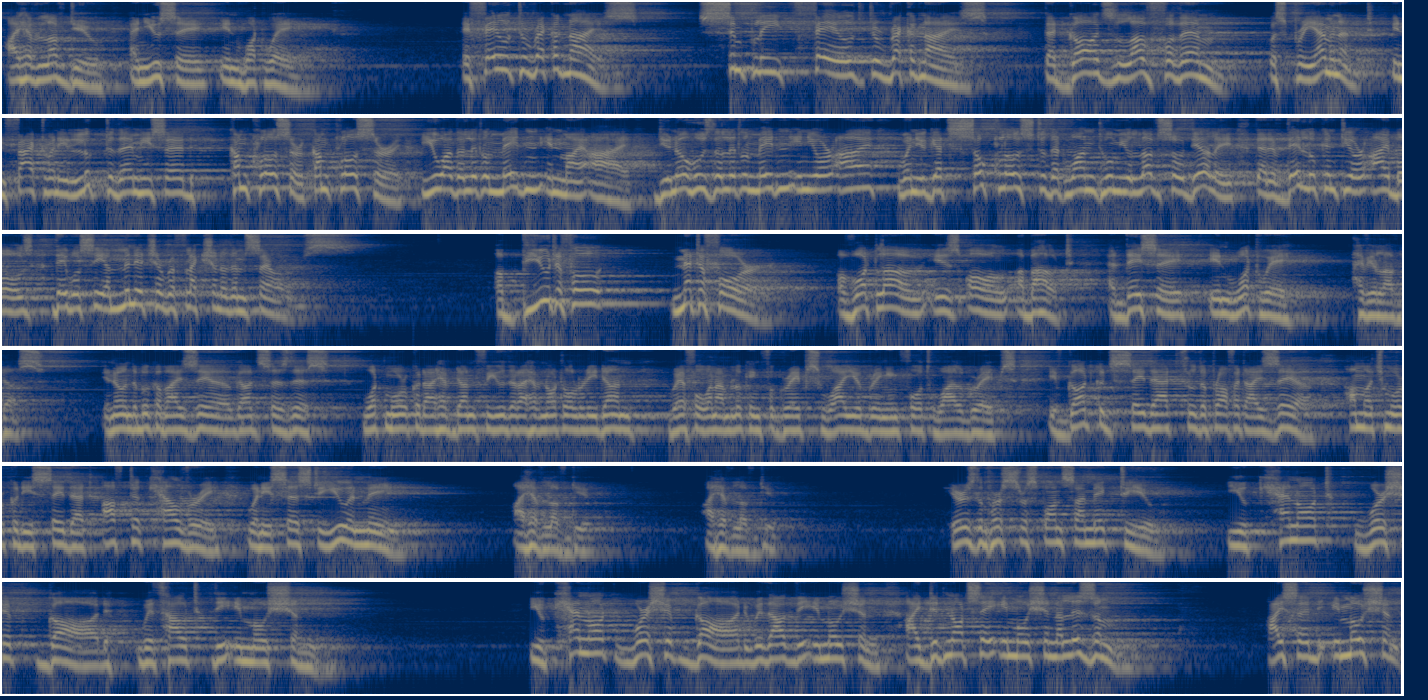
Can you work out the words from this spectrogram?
I have loved you, and you say, In what way? They failed to recognize simply failed to recognize that God's love for them was preeminent. In fact, when he looked to them, he said, Come closer, come closer. You are the little maiden in my eye. Do you know who's the little maiden in your eye? When you get so close to that one whom you love so dearly that if they look into your eyeballs, they will see a miniature reflection of themselves. A beautiful metaphor of what love is all about. And they say, In what way have you loved us? You know, in the book of Isaiah, God says this What more could I have done for you that I have not already done? Wherefore, when I'm looking for grapes, why are you bringing forth wild grapes? If God could say that through the prophet Isaiah, how much more could he say that after Calvary when he says to you and me, I have loved you. I have loved you. Here's the first response I make to you. You cannot worship God without the emotion. You cannot worship God without the emotion. I did not say emotionalism. I said emotion.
